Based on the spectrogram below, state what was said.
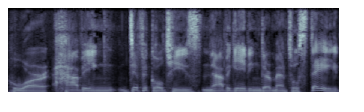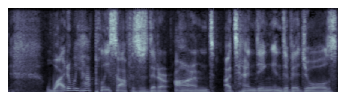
who are having difficulties navigating their mental state? Why do we have police officers that are armed attending individuals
